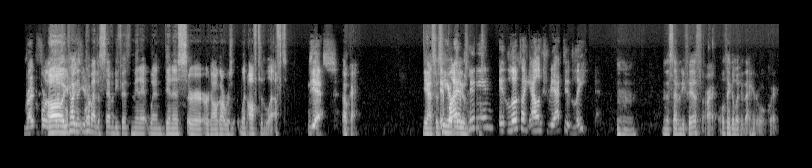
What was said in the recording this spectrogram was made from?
right before. The Oh, you're talking you're talking about the 75th minute when Dennis or or Dalgar was went off to the left. Yes. Okay. Yeah, so see In here my opinion, it looked like Alex reacted late. Mhm. in the 75th. All right, we'll take a look at that here real quick.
